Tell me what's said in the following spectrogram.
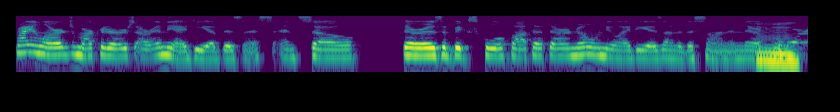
by and large marketers are in the idea business. And so there is a big school thought that there are no new ideas under the sun and therefore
